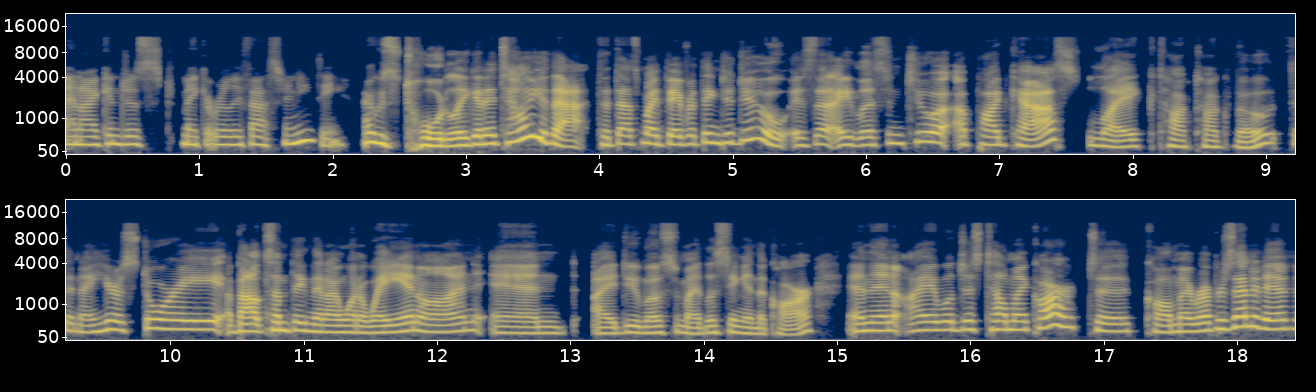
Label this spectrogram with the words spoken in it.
and I can just make it really fast and easy. I was totally going to tell you that that that's my favorite thing to do is that I listen to a, a, podcast like Talk Talk Vote and I hear a story about something that I want to weigh in on and I do most of my listening in the car and then I will just tell my car to call my representative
